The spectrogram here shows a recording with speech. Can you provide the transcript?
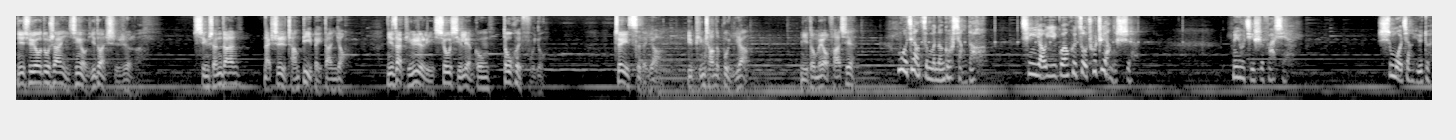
你去幽都山已经有一段时日了，醒神丹乃是日常必备丹药，你在平日里修习练功都会服用。这一次的药与平常的不一样，你都没有发现？末将怎么能够想到青瑶医官会做出这样的事？没有及时发现，是末将愚钝。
